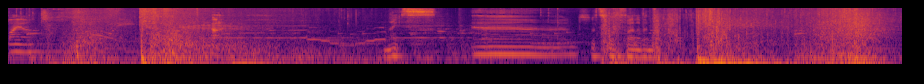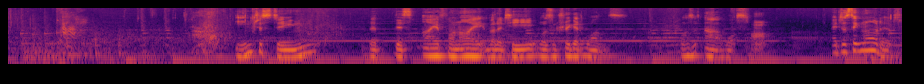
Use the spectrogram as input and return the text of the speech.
fire. Interesting that this eye for an eye ability wasn't triggered once. Was it? Ah, was. I just ignored it.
